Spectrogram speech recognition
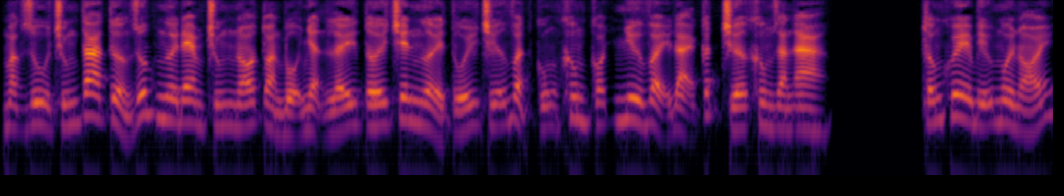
mặc dù chúng ta tưởng giúp ngươi đem chúng nó toàn bộ nhận lấy tới trên người túi chứa vật cũng không có như vậy đại cất chứa không gian A. Tống khuê bĩu môi nói,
